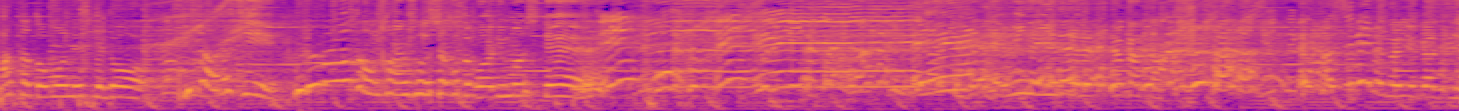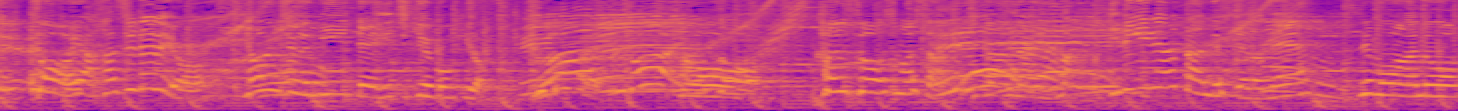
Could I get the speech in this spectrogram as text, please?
あったと思うんですけど実は私フルマラソン完走したことがありましてええれるのゆかちそういや走れるよ。42.195キロ。うわすごい完走しました、時間内に。まあギリギリだったんですけどね。でもあの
